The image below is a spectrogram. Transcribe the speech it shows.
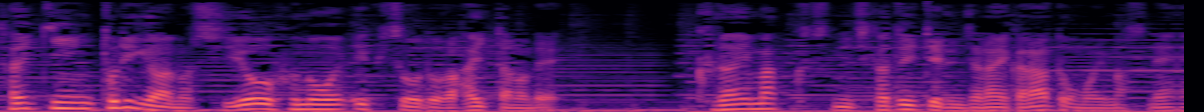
最近トリガーの使用不能エピソードが入ったので、クライマックスに近づいてるんじゃないかなと思いますね。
